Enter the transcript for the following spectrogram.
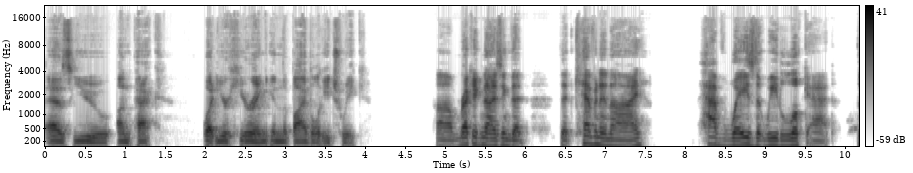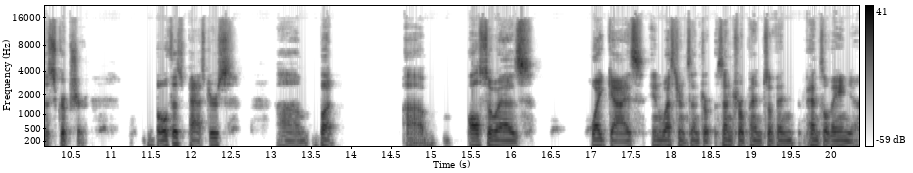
as you unpack what you're hearing in the Bible each week. Um, recognizing that that Kevin and I have ways that we look at the scripture, both as pastors, um, but uh, also as white guys in Western Central, Central Pennsylvania.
